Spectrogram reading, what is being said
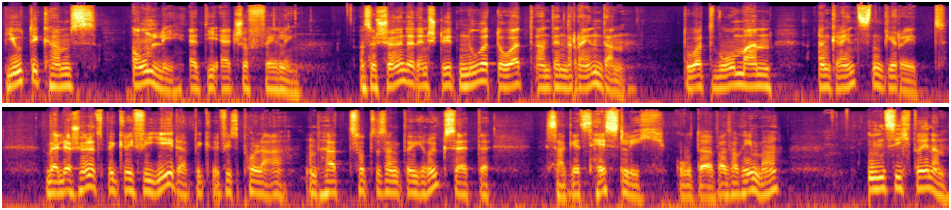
Beauty comes only at the edge of failing. Also Schönheit entsteht nur dort an den Rändern, dort wo man an Grenzen gerät. Weil der Schönheitsbegriff wie jeder Begriff ist polar und hat sozusagen die Rückseite, ich sage jetzt hässlich oder was auch immer, in sich drinnen.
